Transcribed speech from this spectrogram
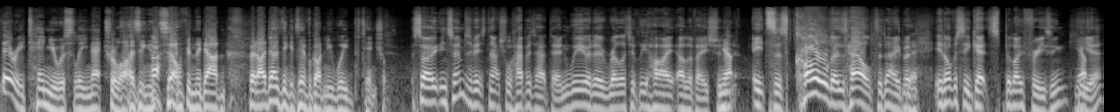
very tenuously naturalising itself in the garden. But I don't think it's ever got any weed potential. So, in terms of its natural habitat, then we're at a relatively high elevation. Yep. It's as cold as hell today, but Yeah. it obviously gets below freezing Yep. here.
